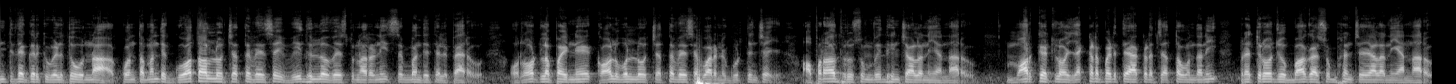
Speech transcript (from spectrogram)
ఇంటి దగ్గరికి వెళుతూ ఉన్న కొంతమంది గోతాల్లో చెత్త వేసి వీధుల్లో వేస్తున్నారని సిబ్బంది తెలిపారు. రోడ్లపైనే కాలువల్లో చెత్త వేసేవారిని గుర్తించి అపరాధ రుసుం విధి విధించాలని అన్నారు. మార్కెట్లో ఎక్కడ పడితే అక్కడ చెత్త ఉందని ప్రతిరోజు బాగా శుభ్రం చేయాలని అన్నారు.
